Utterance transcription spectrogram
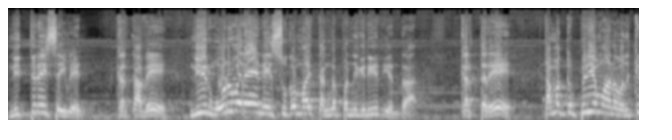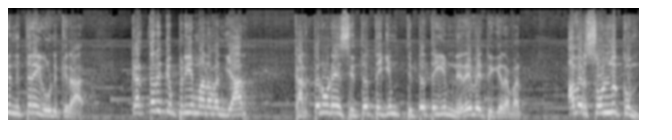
நித்திரை செய்வேன். கர்த்தாவே நீர் ஒருவரே என்னை சுகமாய் தங்க பண்ணுகிறீர் என்றார். கர்த்தரே தமக்கு பிரியமானவனுக்கு நித்திரை கொடுக்கிறார். கர்த்தருக்கு பிரியமானவன் யார்? கர்த்தருடைய சித்தத்தையும் திட்டத்தையும் நிறைவேற்றுகிறவன் அவர் சொல்லுக்கும்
